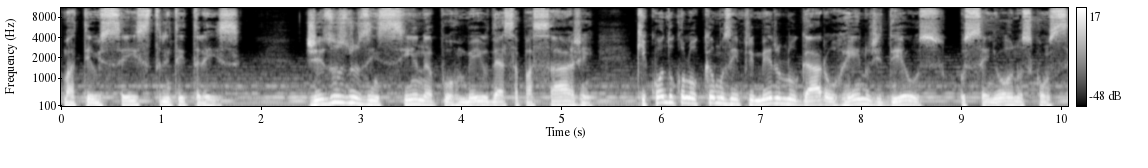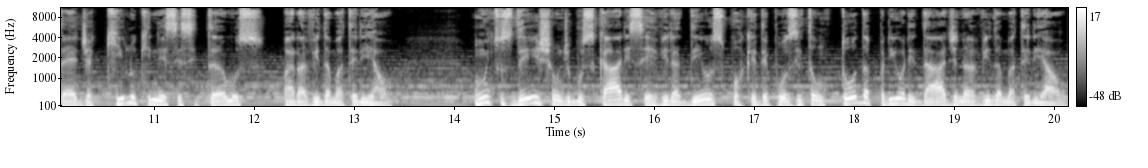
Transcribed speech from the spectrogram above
Mateus 6:33. Jesus nos ensina por meio dessa passagem que quando colocamos em primeiro lugar o reino de Deus, o Senhor nos concede aquilo que necessitamos para a vida material. Muitos deixam de buscar e servir a Deus porque depositam toda prioridade na vida material.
